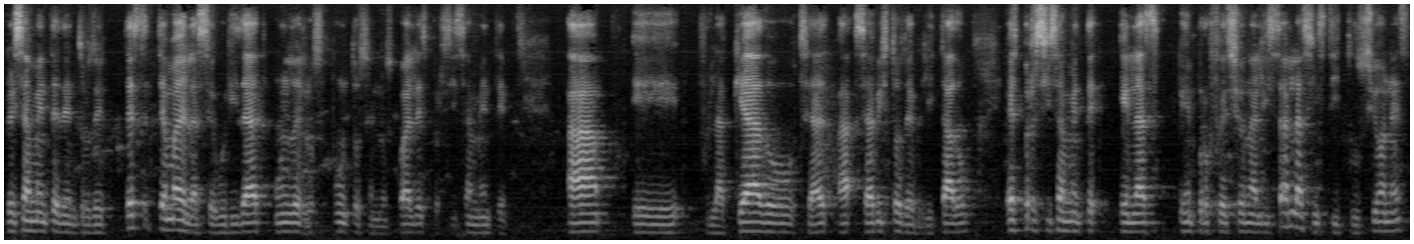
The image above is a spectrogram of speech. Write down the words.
precisamente dentro de, este tema de la seguridad, uno de los puntos en los cuales precisamente ha flaqueado, se ha, se ha visto debilitado, es precisamente en, las, en profesionalizar las instituciones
